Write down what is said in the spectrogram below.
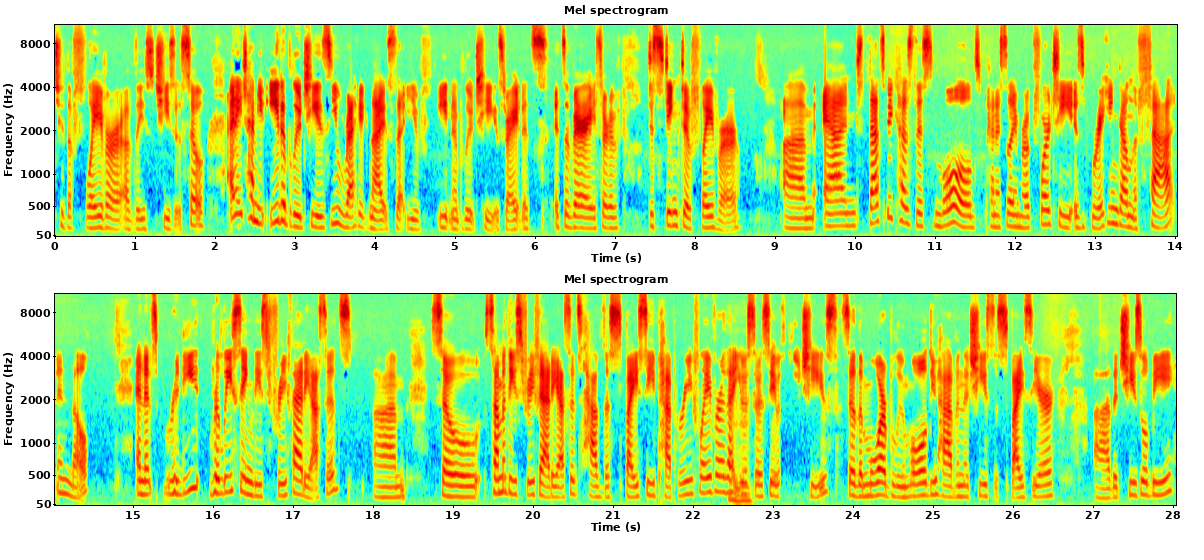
to the flavor of these cheeses. So anytime you eat a blue cheese, you recognize that you've eaten a blue cheese, right? It's it's a very sort of distinctive flavor. Um, and that's because this mold, Penicillium roqueforti, is breaking down the fat in milk and it's re- releasing these free fatty acids. Um, so some of these free fatty acids have the spicy, peppery flavor that mm-hmm. you associate with blue cheese. So the more blue mold you have in the cheese, the spicier uh, the cheese will be.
